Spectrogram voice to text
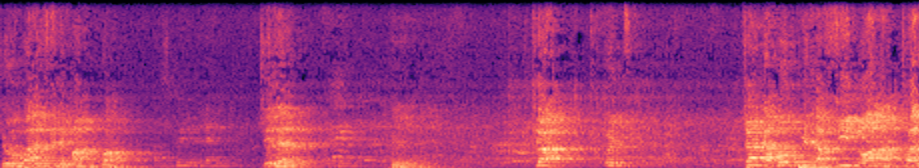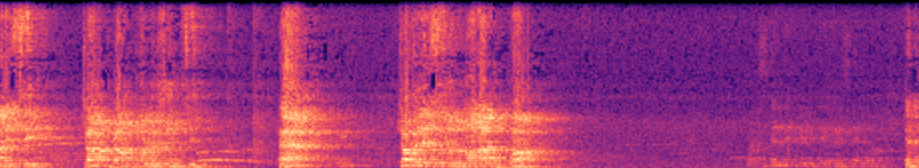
Tu veux pas lui faire de mal pourquoi? Parce que je l'aime. Tu l'aimes Hmm. Tu as. oui. Tu as d'abord pris la fille noire là, tu as laissé. Tu as pris encore le jeune fille. Hein? Oui. Tu avais laissé le noir là pourquoi? Parce qu'elle ne m'intéressait pas. Elle ne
